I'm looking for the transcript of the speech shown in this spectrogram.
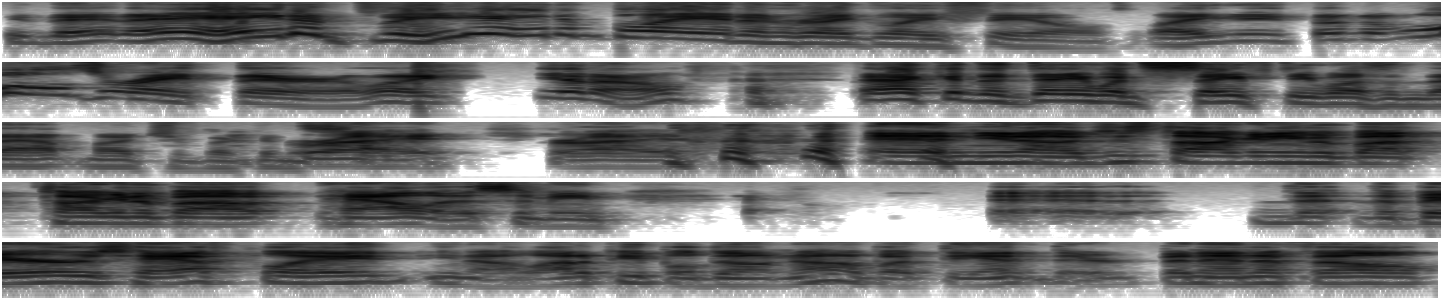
they, they hated he hated playing in Wrigley Field. Like the, the wall's right there. Like you know, back in the day when safety wasn't that much of a concern. Right, right. and you know, just talking even about talking about Halas. I mean. Uh, the, the Bears have played, you know, a lot of people don't know, but the there have been NFL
